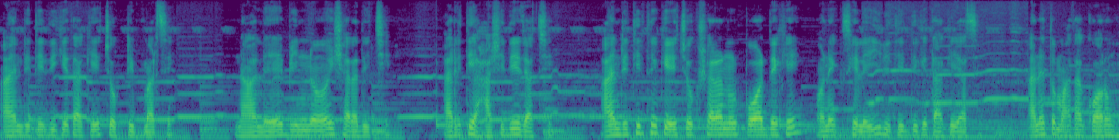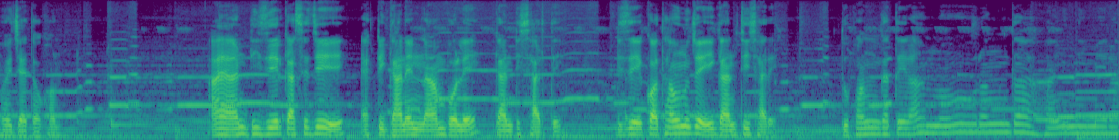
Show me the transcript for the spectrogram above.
আয়ন রীতির দিকে তাকিয়ে চোখ টিপ মারছে। নাহলে ভিন্ন ইশারা দিচ্ছে। আর রীতি হাসি দিয়ে যাচ্ছে। আয়ন রীতির থেকে চোখ সরানোর পর দেখে অনেক ছেলেই রীতির দিকে তাকিয়ে আছে। আনে তো মাথা গরম হয়ে যায় তখন। আয়ান ডিজের কাছে যেয়ে একটি গানের নাম বলে গানটি ছাড়তে ডিজে কথা অনুযায়ী গানটি ছাড়ে তুফাঙ্গা মেরা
